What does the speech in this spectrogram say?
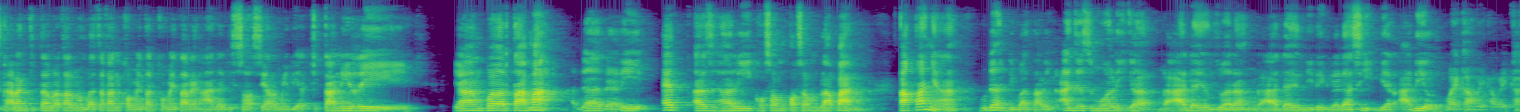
Sekarang kita bakal membacakan komentar-komentar yang ada di sosial media kita nih, Ri. Yang pertama, ada dari @azhari008. Katanya, udah dibatalin aja semua liga. Nggak ada yang juara, nggak ada yang didegradasi, biar adil. WK, WK, WK.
